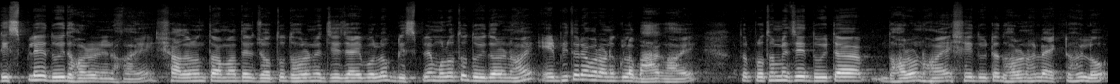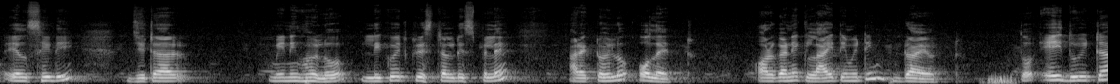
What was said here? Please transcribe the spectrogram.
ডিসপ্লে দুই ধরনের হয়। সাধারণত আমাদের যত ধরনের যে যাই বলুক ডিসপ্লে মূলত দুই ধরনের হয়। এর ভিতরে আবার অনেকগুলো ভাগ হয়। তো প্রথমে যে দুইটা ধরন হয়, সেই দুইটা ধরন হলো, একটা হলো এলসিডি যেটার মিনিং হলো লিকুইড ক্রিস্টাল ডিসপ্লে আর একটা হলো OLED organic light emitting diode তো এই দুইটা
